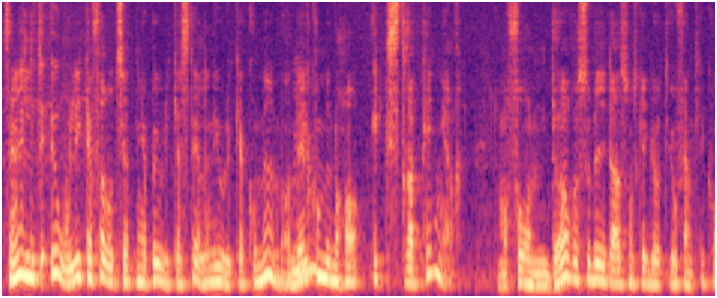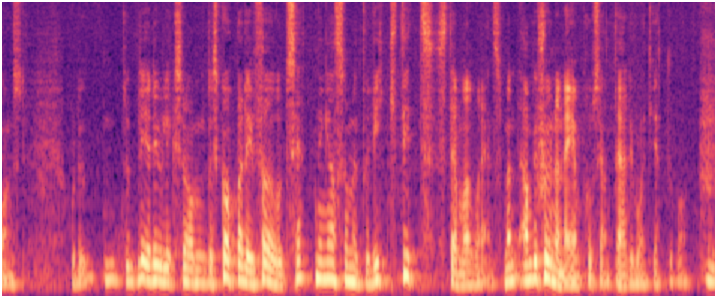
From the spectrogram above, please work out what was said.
Sen är det lite olika förutsättningar på olika ställen i olika kommuner. En del mm. kommuner har extra pengar. De har fonder och så vidare som ska gå till offentlig konst. Och då, då, blir det ju liksom, då skapar det ju förutsättningar som inte riktigt stämmer överens. Men ambitionen är 1 procent, det hade varit jättebra. Mm.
